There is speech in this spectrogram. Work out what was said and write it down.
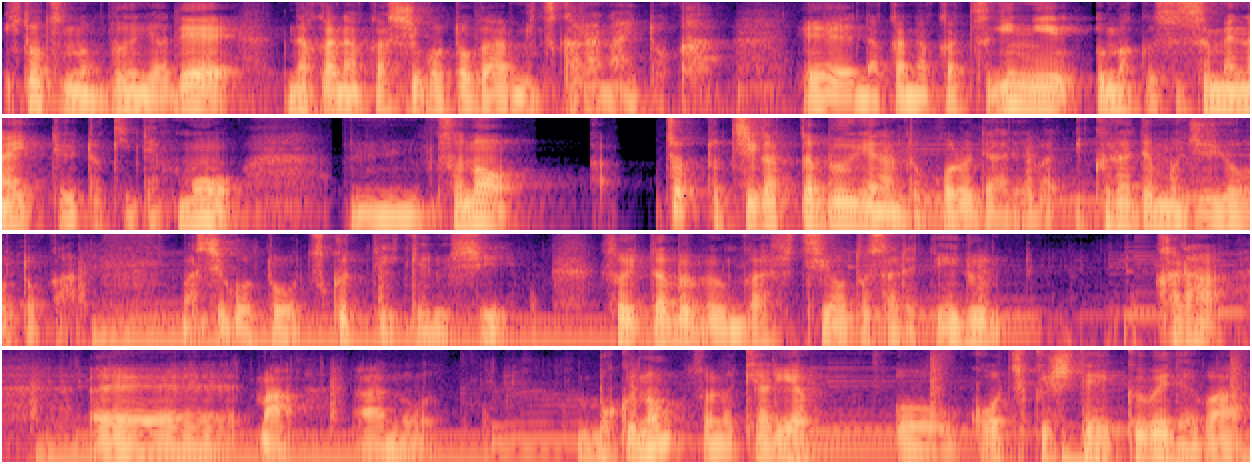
一つの分野でなかなか仕事が見つからないとか、えなかなか次にうまく進めないっていう時でも、うん、そのちょっと違った分野のところであればいくらでも需要とか、まあ、仕事を作っていけるしそういった部分が必要とされているから、えー、まああの僕のそのキャリアを構築していく上では、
